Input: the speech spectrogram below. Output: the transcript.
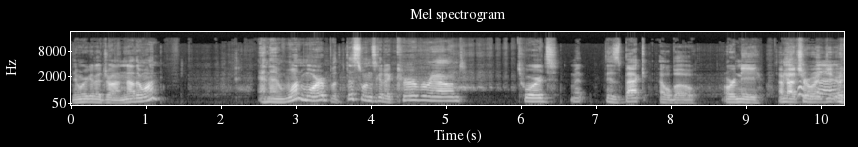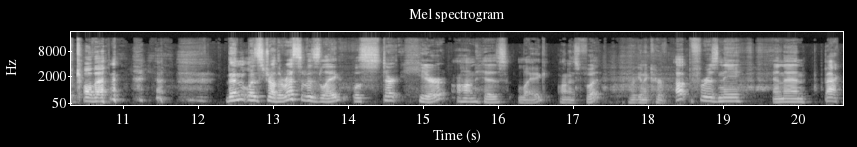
Then we're gonna draw another one. And then one more, but this one's gonna curve around towards his back elbow or knee. I'm not sure what you would call that. then let's draw the rest of his leg. We'll start here on his leg, on his foot. We're gonna curve up for his knee and then back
